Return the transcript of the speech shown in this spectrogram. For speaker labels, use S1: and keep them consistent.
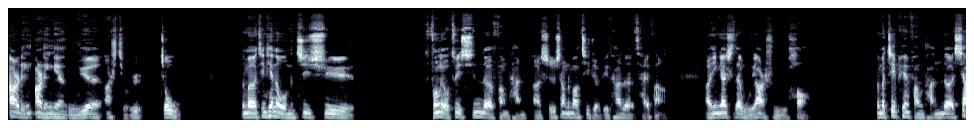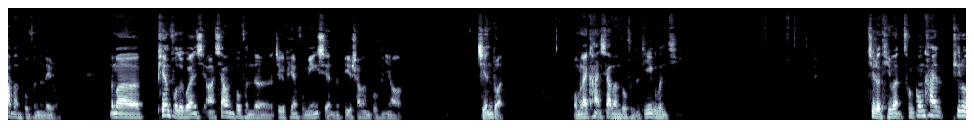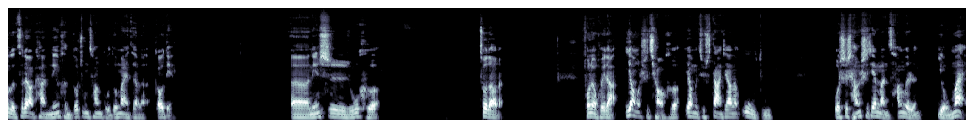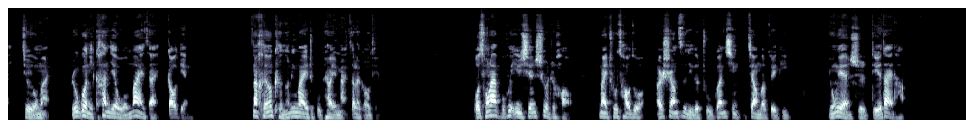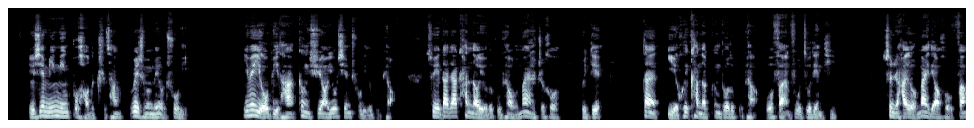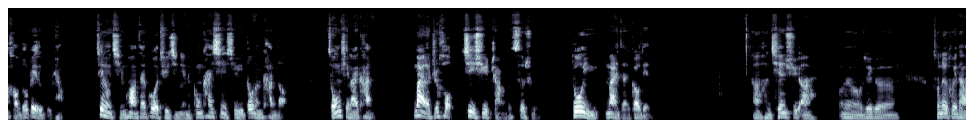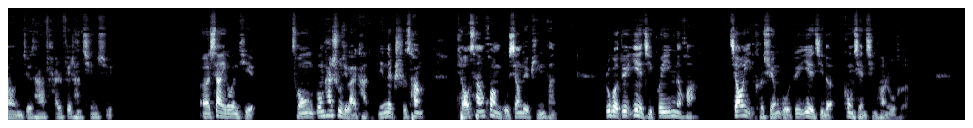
S1: 二零二零年五月二十九日周五，那么今天呢，我们继续冯柳最新的访谈啊，是上证报记者对他的采访啊，应该是在五月二十五号。那么这篇访谈的下半部分的内容，那么篇幅的关系啊，下半部分的这个篇幅明显的比上半部分要简短。我们来看下半部分的第一个问题。记者提问：从公开披露的资料看，您很多重仓股都卖在了高点，呃，您是如何做到的？冯柳回答：要么是巧合，要么就是大家的误读。我是长时间满仓的人，有卖就有买。如果你看见我卖在高点，那很有可能另外一只股票也买在了高点。我从来不会预先设置好卖出操作，而是让自己的主观性降到最低，永远是迭代它。有些明明不好的持仓，为什么没有处理？因为有比它更需要优先处理的股票，所以大家看到有的股票我卖了之后会跌，但也会看到更多的股票我反复坐电梯，甚至还有卖掉后翻好多倍的股票。这种情况在过去几年的公开信息里都能看到。总体来看，卖了之后继续涨的次数多于卖在高点。啊，很谦虚啊，朋友，这个。从这个回答，我们觉得他还是非常谦虚。呃，下一个问题，从公开数据来看，您的持仓、调仓换股相对频繁。如果对业绩归因的话，交易和选股对业绩的贡献情况如何？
